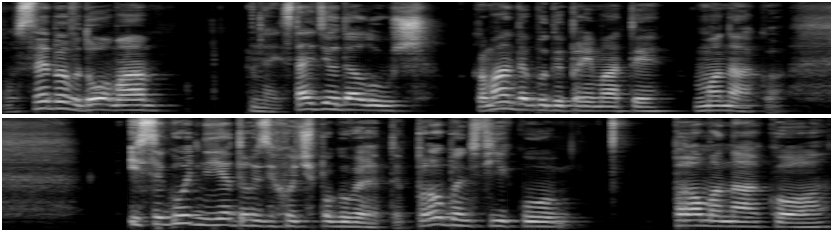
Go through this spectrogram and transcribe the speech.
у себе вдома на стадіо Далуш. Команда буде приймати Монако. І сьогодні я, друзі, хочу поговорити про Бенфіку, про Монако.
